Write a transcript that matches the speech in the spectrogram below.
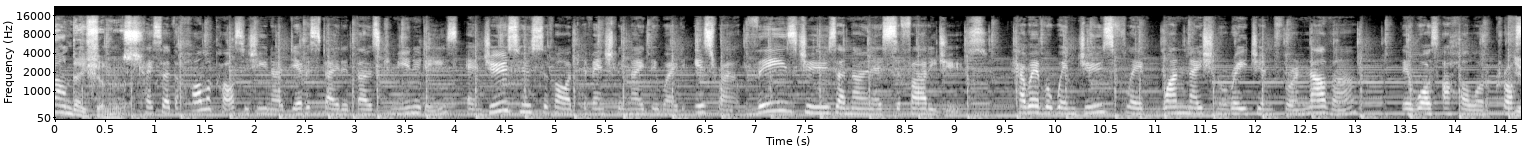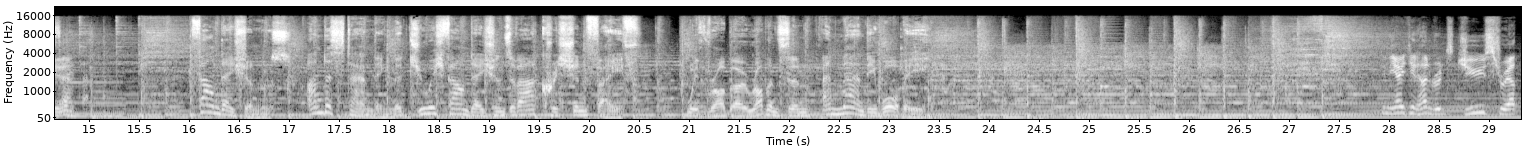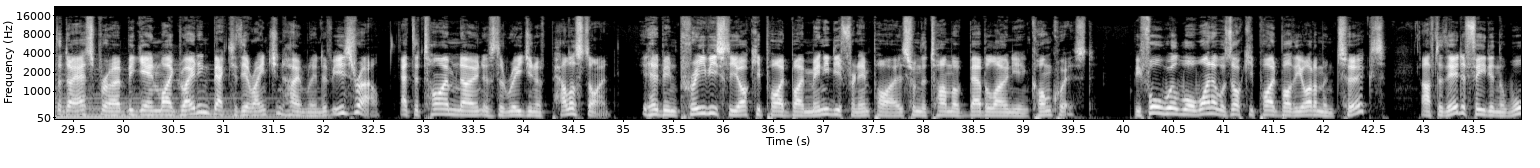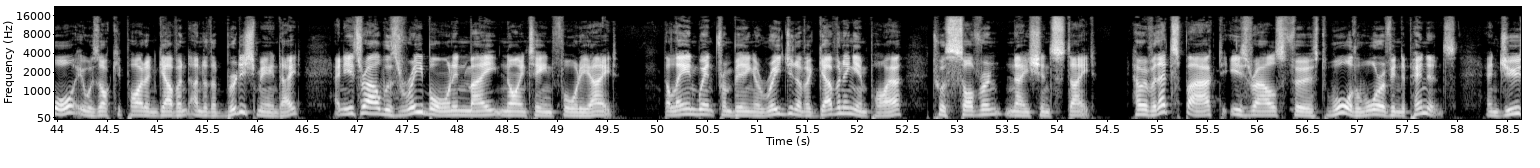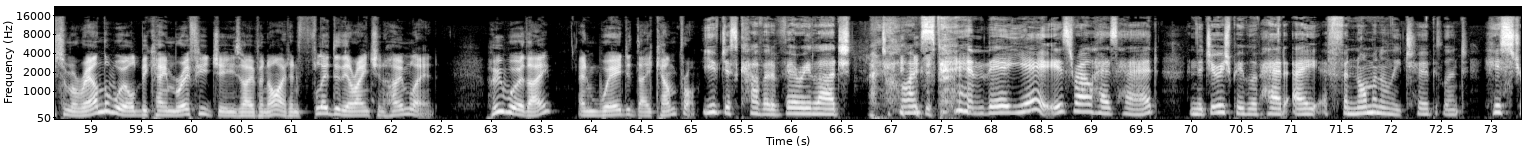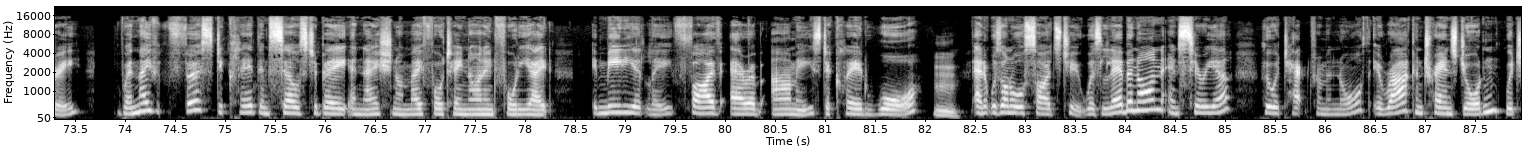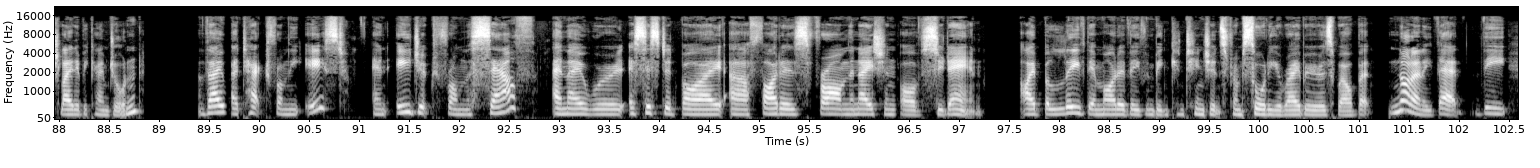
Foundations. Okay, so the Holocaust, as you know, devastated those communities, and Jews who survived eventually made their way to Israel. These Jews are known as Sephardi Jews. However, when Jews fled one nation or region for another, there was a whole lot of crossover. Foundations. Understanding the Jewish foundations of our Christian faith. With Robbo Robinson and Mandy Warby. In the 1800s, Jews throughout the diaspora began migrating back to their ancient homeland of Israel, at the time known as the region of Palestine. It had been previously occupied by many different empires from the time of Babylonian conquest. Before World War I, it was occupied by the Ottoman Turks. After their defeat in the war, it was occupied and governed under the British Mandate, and Israel was reborn in May 1948. The land went from being a region of a governing empire to a sovereign nation state. However, that sparked Israel's first war, the War of Independence, and Jews from around the world became refugees overnight and fled to their ancient homeland. Who were they? And where did they come from? You've just covered a very large time span there. Yeah, Israel has had, and the Jewish people have had a phenomenally turbulent history. When they first declared themselves to be a nation on May 14, 1948, immediately five Arab armies declared war, Mm. and it was on all sides too. It was Lebanon and Syria who attacked from the north, Iraq and Transjordan, which later became Jordan. They attacked from the east, and Egypt from the south, and they were assisted by uh, fighters from the nation of Sudan. I believe there might have even been contingents from Saudi Arabia as well. But not only that, the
